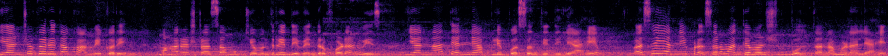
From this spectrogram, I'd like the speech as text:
यांच्याकरिता कामे करेन. महाराष्ट्राचा मुख्यमंत्री देवेंद्र फडणवीस यांना त्यांनी आपली पसंती दिली आहे असे यांनी प्रसारमाध्यमांशी बोलताना म्हणाले आहेत.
